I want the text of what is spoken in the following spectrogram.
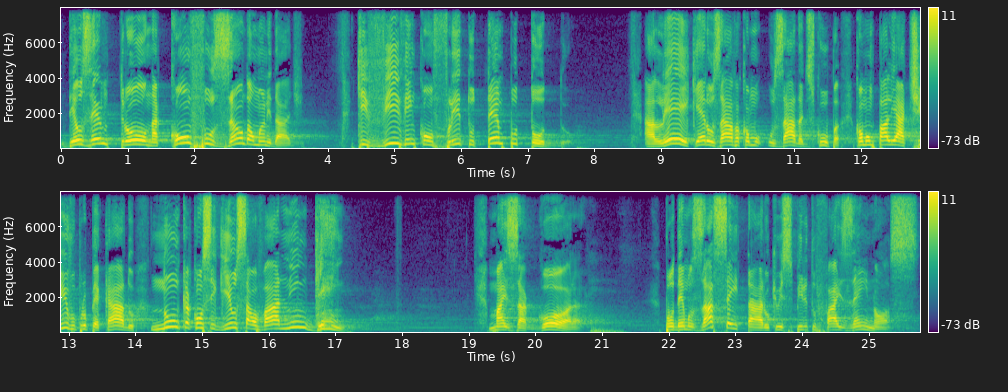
Deus entrou na confusão da humanidade, que vive em conflito o tempo todo. A lei que era usava como, usada, desculpa, como um paliativo para o pecado, nunca conseguiu salvar ninguém. Mas agora, podemos aceitar o que o Espírito faz em nós.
